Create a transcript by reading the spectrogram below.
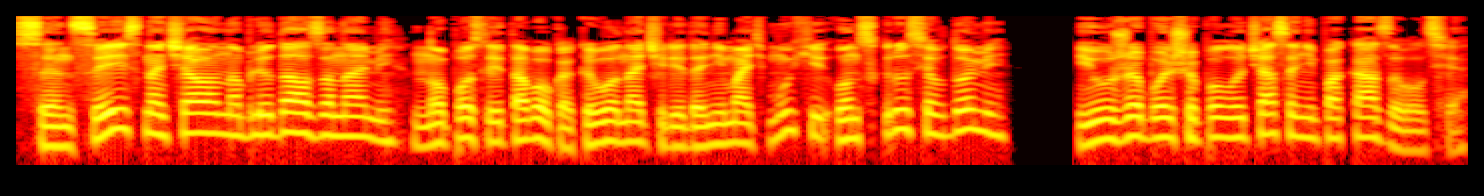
Сенсей сначала наблюдал за нами, но после того, как его начали донимать мухи, он скрылся в доме и уже больше получаса не показывался.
